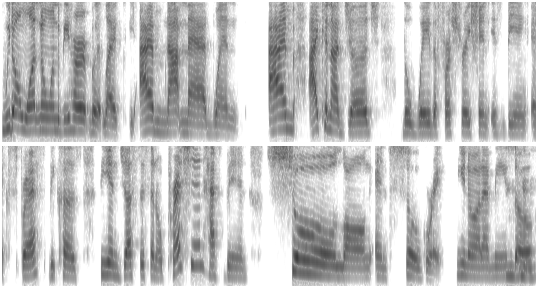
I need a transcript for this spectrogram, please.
we don't want no one to be hurt but like i'm not mad when i'm i cannot judge the way the frustration is being expressed because the injustice and oppression has been so long and so great you know what i mean so Mhm.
